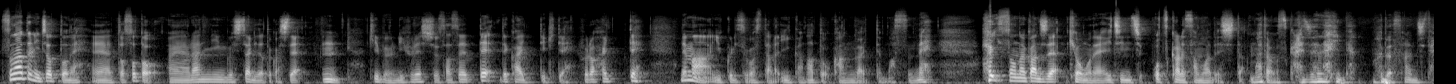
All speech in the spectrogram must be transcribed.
その後にちょっとね、えっ、ー、と外、えー、ランニングしたりだとかしてうん。気分リフレッシュさせてで帰ってきて風呂入ってでまあゆっくり過ごせたらいいかなと考えてますね。はいそんな感じで今日もね一日お疲れ様でした。まだお疲れじゃないんだ まだ3時だ。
